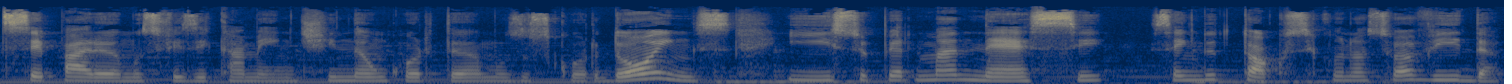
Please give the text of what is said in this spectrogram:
separamos fisicamente e não cortamos os cordões, e isso permanece sendo tóxico na sua vida.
